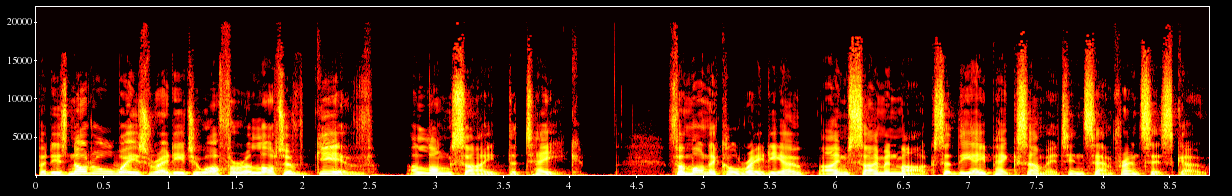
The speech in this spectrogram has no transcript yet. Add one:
but is not always ready to offer a lot of give alongside the take. For Monocle Radio, I'm Simon Marks at the APEC Summit in San Francisco.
